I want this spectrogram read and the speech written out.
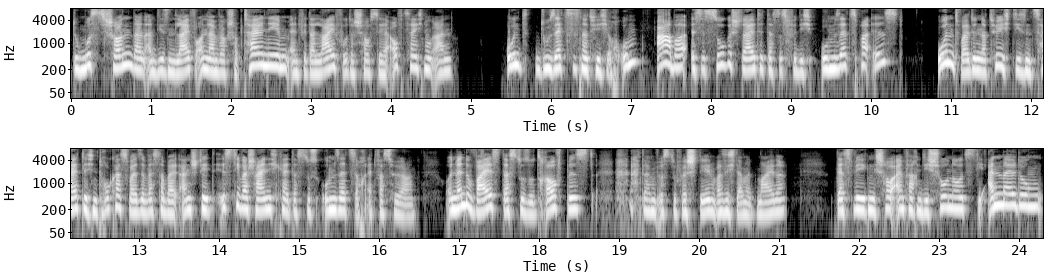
Du musst schon dann an diesem Live-Online-Workshop teilnehmen, entweder live oder schaust dir die Aufzeichnung an. Und du setzt es natürlich auch um, aber es ist so gestaltet, dass es für dich umsetzbar ist. Und weil du natürlich diesen zeitlichen Druck hast, weil Silvester bald ansteht, ist die Wahrscheinlichkeit, dass du es umsetzt, auch etwas höher. Und wenn du weißt, dass du so drauf bist, dann wirst du verstehen, was ich damit meine. Deswegen schau einfach in die Show Notes. Die Anmeldung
